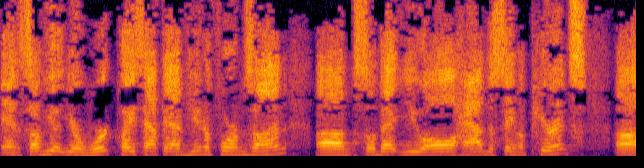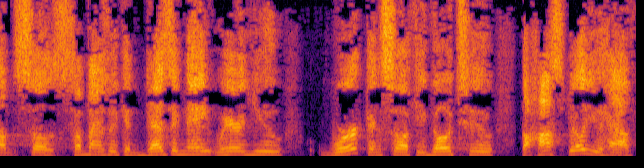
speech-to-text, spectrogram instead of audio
and some of you at your workplace have to have uniforms on um, so that you all have the same appearance. Um, so sometimes we can designate where you work, and so if you go to the hospital, you have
